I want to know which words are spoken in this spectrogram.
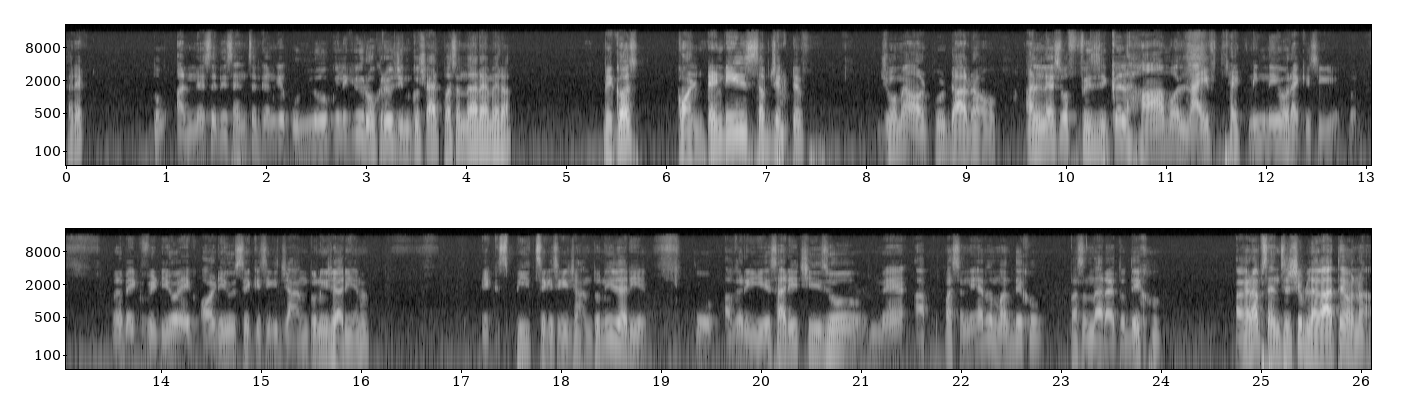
करेक्ट तो अननेसरी सेंसर करके उन लोगों के लिए क्यों रोक रहे हो जिनको शायद पसंद आ रहा है मेरा? बिकॉज़ कंटेंट इज़ सब्जेक्टिव जो मैं आउटपुट डाल रहा हूँ अनलेस वो फ़िज़िकल हार्म और लाइफ थ्रेटनिंग नहीं हो रहा है किसी के ऊपर। मतलब एक वीडियो एक ऑडियो से किसी की जान तो नहीं जा रही है ना? एक स्पीच से किसी की जान तो नहीं जा रही है। तो अगर ये सारी चीज़ हो, मैं आपको पसंद नहीं आ रहा तो मत देखो। पसंद आ रहा है तो देखो। अगर आप सेंसरशिप लगाते हो ना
